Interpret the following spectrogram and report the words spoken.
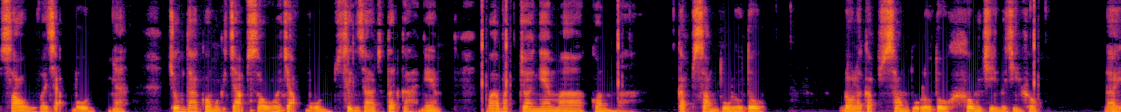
6 và chạm 4 nhá. Chúng ta có một cái chạm 6 và chạm 4 sinh ra cho tất cả anh em. Và bắt cho anh em uh, con uh, cặp song thủ lô tô. Đó là cặp song thủ lô tô 09 và 90 đấy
